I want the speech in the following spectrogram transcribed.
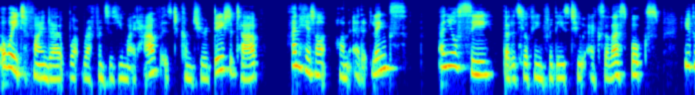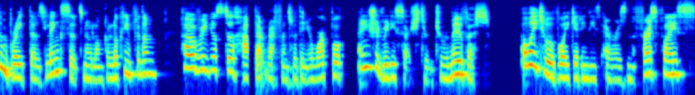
A way to find out what references you might have is to come to your Data tab and hit on, on Edit Links, and you'll see that it's looking for these two XLS books. You can break those links so it's no longer looking for them. However, you'll still have that reference within your workbook, and you should really search through to remove it. A way to avoid getting these errors in the first place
